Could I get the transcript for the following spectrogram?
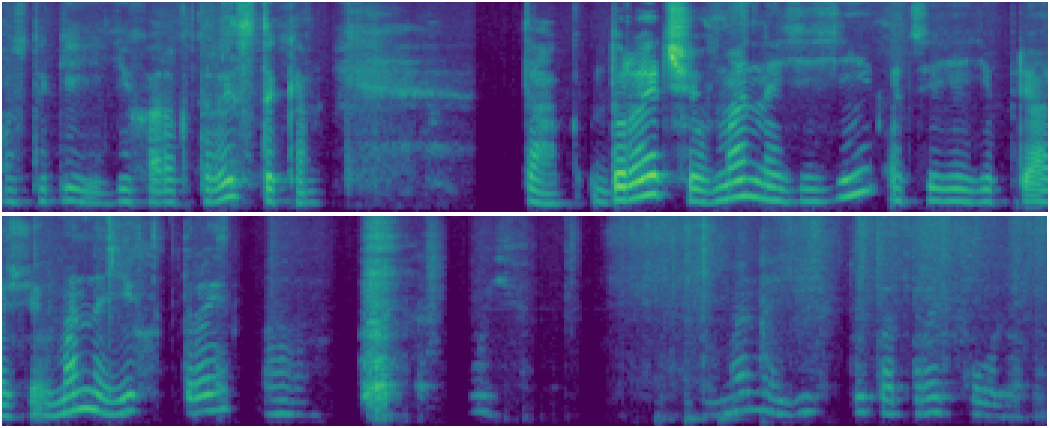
ось такі її характеристики. Так, до речі, в мене її, оцієї пряжі, в мене їх три. Ой, в мене їх тут три кольори.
